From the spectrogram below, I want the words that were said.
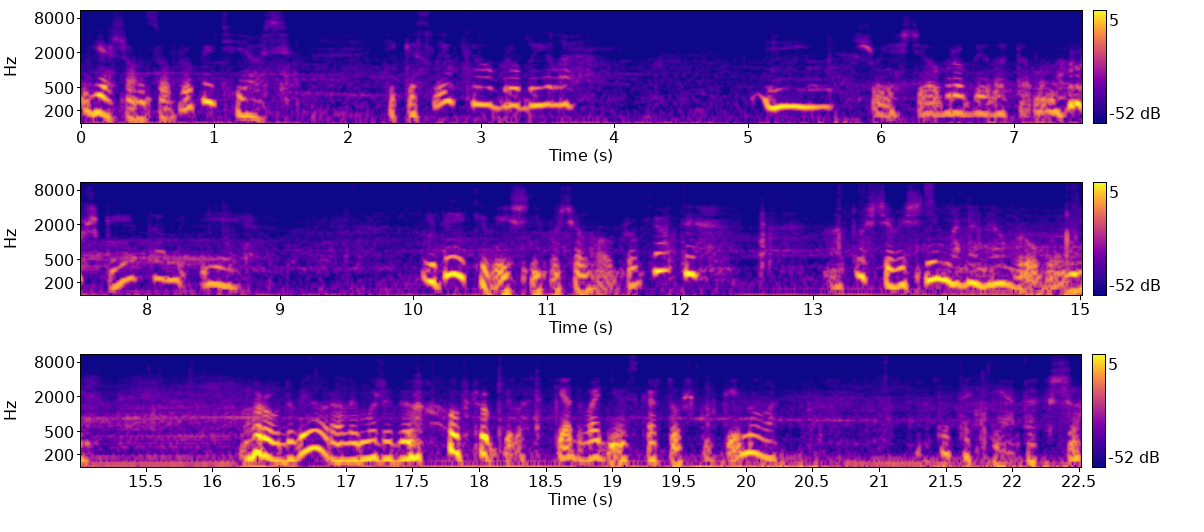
є шанс обробити. Я ось тільки сливки обробила. І що я ще обробила там? Грушки там і, і деякі вишні почала обробляти, а то ще вишні в мене не оброблені. Городу виорали, може би обробила. Так я два дні ось картошку кинула. А то таке, так що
